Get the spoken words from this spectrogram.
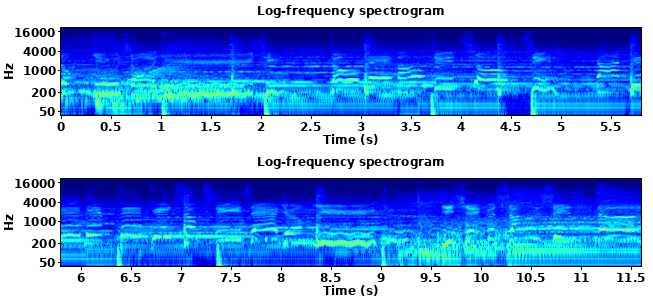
总要在雨天逃避某段从前，但雨点偏偏总是这样遇见。一千个伤心的理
